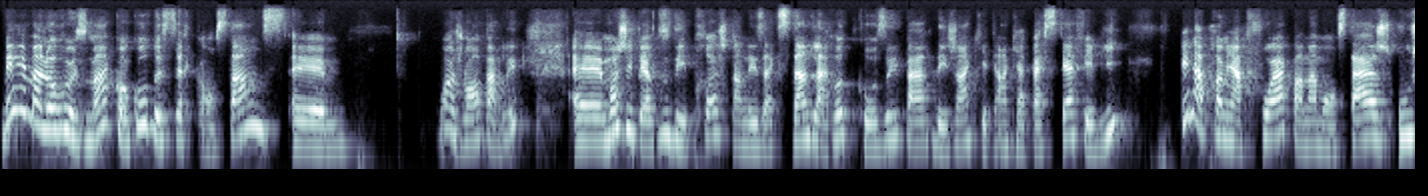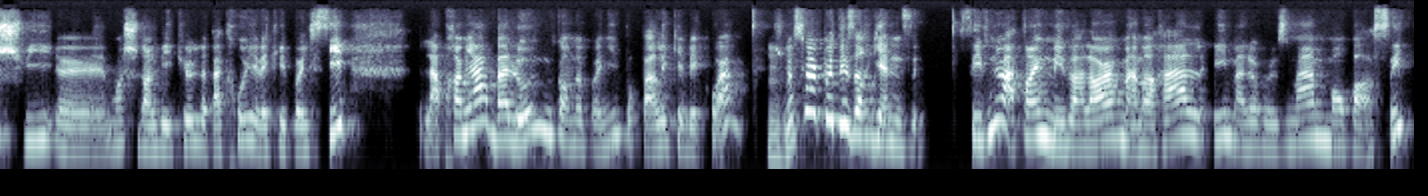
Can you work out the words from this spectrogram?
Mais malheureusement, concours de circonstances, euh, moi, je vais en parler. Euh, moi, j'ai perdu des proches dans des accidents de la route causés par des gens qui étaient en capacité affaiblie. Et la première fois pendant mon stage où je suis, euh, moi, je suis dans le véhicule de patrouille avec les policiers, la première ballonne qu'on a pognée pour parler québécois, je me mhm. suis un peu désorganisée. C'est venu atteindre mes valeurs, ma morale et malheureusement mon passé.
